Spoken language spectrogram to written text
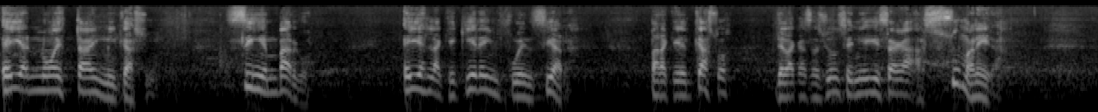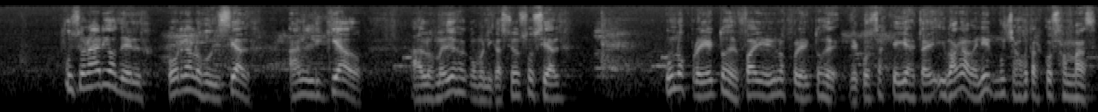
Ella no está en mi caso. Sin embargo, ella es la que quiere influenciar para que el caso de la casación se niegue y se haga a su manera. Funcionarios del órgano judicial han liqueado a los medios de comunicación social unos proyectos de falla y unos proyectos de, cosas que ella está... Y van a venir muchas otras cosas más.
